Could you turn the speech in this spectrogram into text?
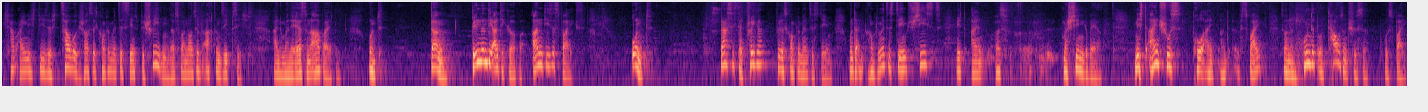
ich habe eigentlich dieses Zaubergeschoss des Komplementsystems beschrieben. Das war 1978, eine meiner ersten Arbeiten. Und dann binden die Antikörper an diese Spikes. Und das ist der Trigger für das Komplementsystem. Und ein Komplementsystem schießt mit einem äh, Maschinengewehr. Nicht ein Schuss pro ein, Spike, sondern 100 und 1000 Schüsse pro Spike.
